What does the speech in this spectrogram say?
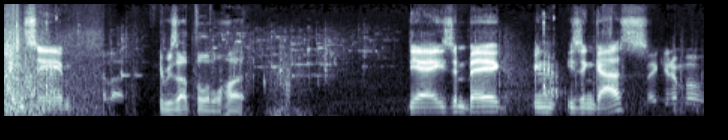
I can see him. He was at the little hut. Yeah, he's in big. He's in gas. Making a move.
